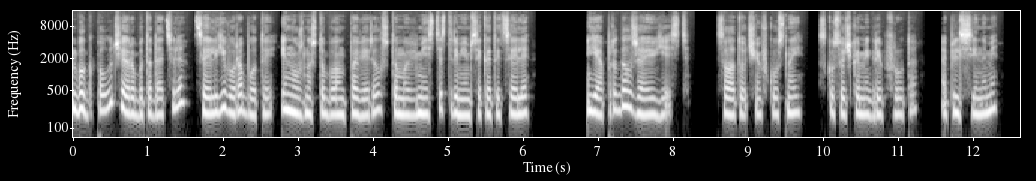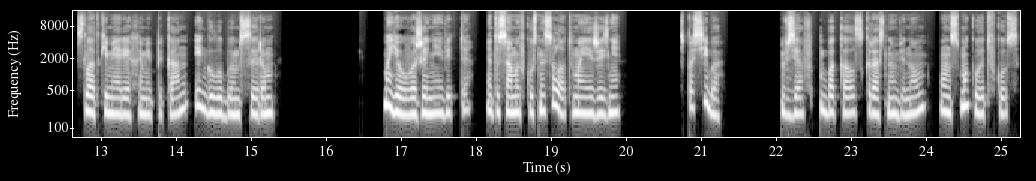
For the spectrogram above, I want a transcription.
Благополучие работодателя — цель его работы, и нужно, чтобы он поверил, что мы вместе стремимся к этой цели. Я продолжаю есть. Салат очень вкусный, с кусочками грейпфрута, апельсинами, сладкими орехами пекан и голубым сыром. Мое уважение, Витте. Это самый вкусный салат в моей жизни. «Спасибо». Взяв бокал с красным вином, он смакует вкус.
